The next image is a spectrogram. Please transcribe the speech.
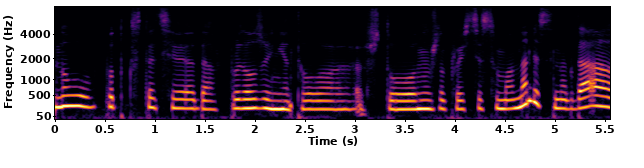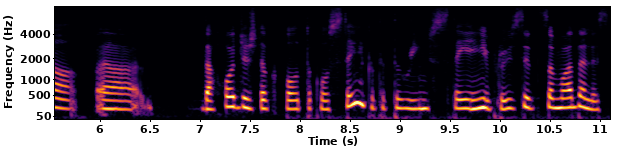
Ну, вот, кстати, да, в продолжение того, что нужно провести самоанализ, иногда э, доходишь до какого-то такого состояния, когда ты уже не в состоянии провести этот самоанализ.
